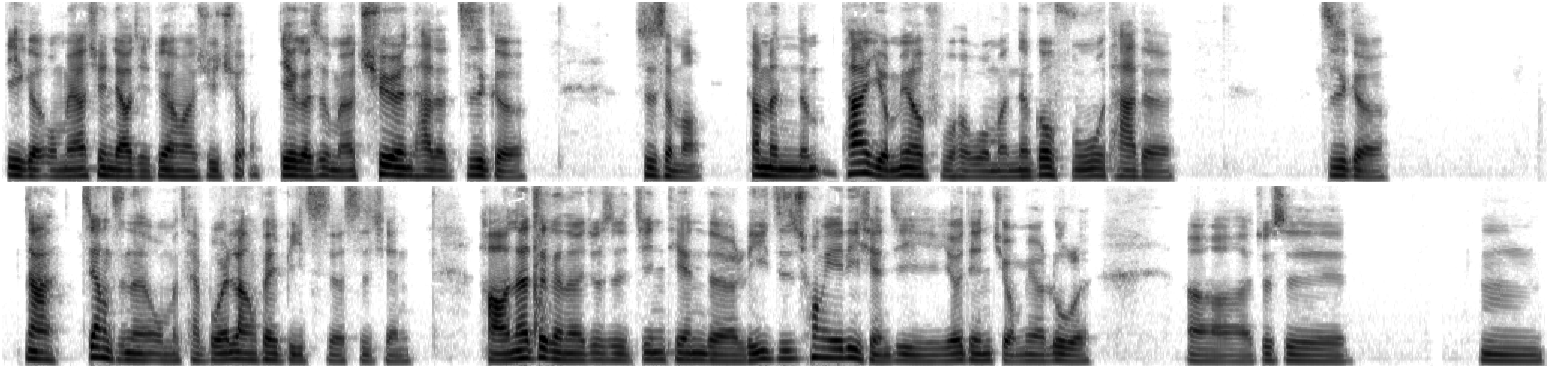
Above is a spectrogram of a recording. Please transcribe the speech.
第一个，我们要先了解对方的需求；第二个是我们要确认他的资格是什么，他们能他有没有符合我们能够服务他的资格。那这样子呢，我们才不会浪费彼此的时间。好，那这个呢，就是今天的离职创业历险记，有点久没有录了。呃，就是，嗯，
